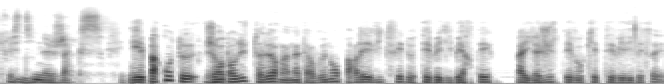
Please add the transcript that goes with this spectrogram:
Christine mhm. Jax. Et par contre, euh, j'ai entendu tout à l'heure un intervenant parler vite fait de TV Liberté. Ah, il a juste évoqué TV Liberté.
